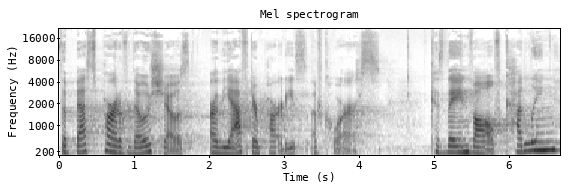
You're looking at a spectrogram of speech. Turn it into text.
the best part of those shows are the after parties, of course, because they involve cuddling,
